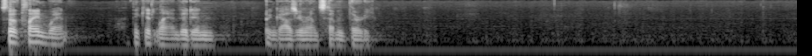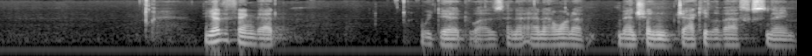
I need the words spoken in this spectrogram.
So the plane went. I think it landed in Benghazi around 7:30. The other thing that we did was, and, and I want to mention Jackie Levesque's name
